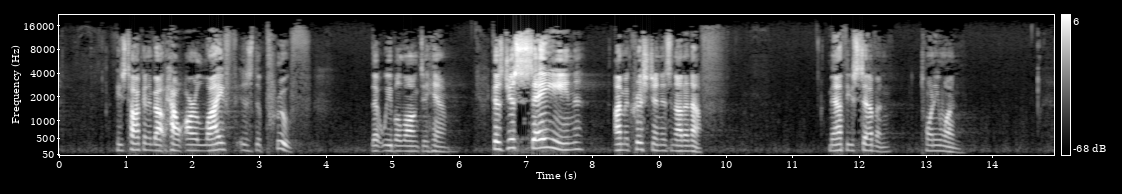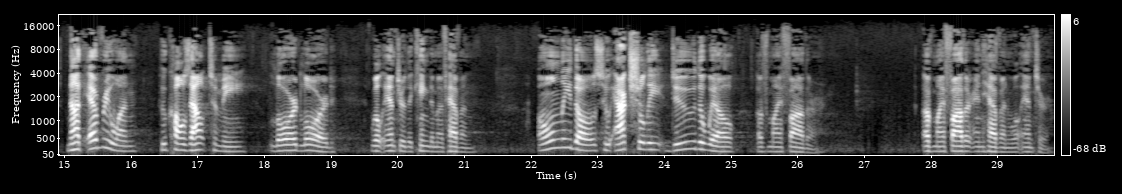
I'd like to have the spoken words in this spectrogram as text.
He's talking about how our life is the proof that we belong to him. Because just saying I'm a Christian is not enough. Matthew 7 21. Not everyone who calls out to me, Lord, Lord, will enter the kingdom of heaven. Only those who actually do the will of my Father, of my Father in heaven, will enter.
